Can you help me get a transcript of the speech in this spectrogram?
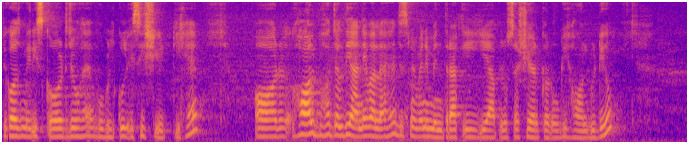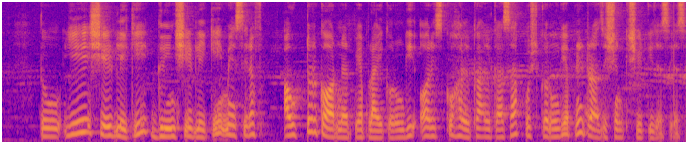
बिकॉज़ मेरी स्कर्ट जो है वो बिल्कुल इसी शेड की है। और हॉल बहुत जल्दी आने वाला है, जिसमें मैंने मिंत्रा की ये आप लोग से शेयर करूँगी हॉल वीडियो तो ये शेड लेके ग्रीन शेड लेके मैं सिर्फ़ आउटर कॉर्नर पे अप्लाई करूँगी और इसको हल्का हल्का सा पुश करूँगी अपनी ट्रांजिशन की शेड की जैसे जैसे।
